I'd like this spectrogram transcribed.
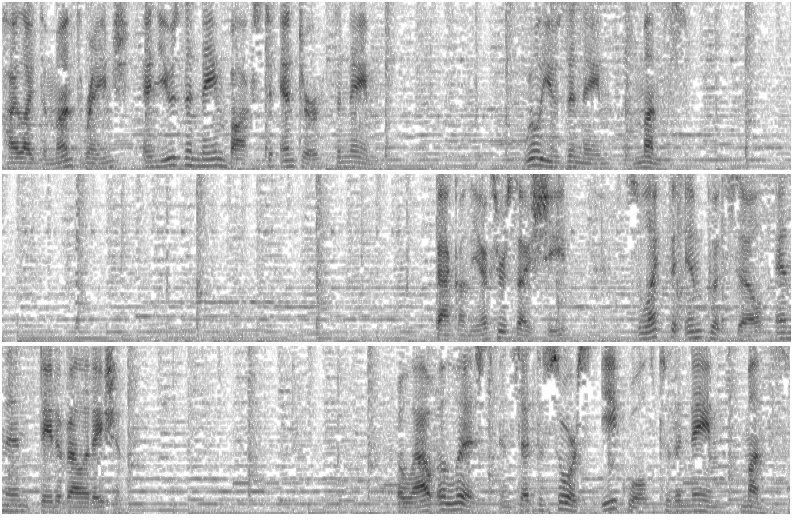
Highlight the month range and use the name box to enter the name. We'll use the name months. Back on the exercise sheet, select the input cell and then data validation. Allow a list and set the source equal to the name months.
